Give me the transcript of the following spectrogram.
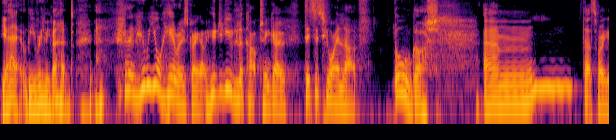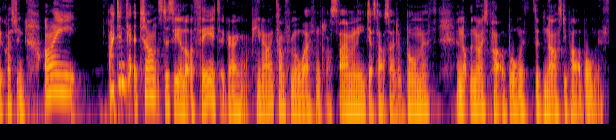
Yeah, it would be really bad. Who were your heroes growing up? Who did you look up to and go, this is who I love? Oh gosh, um, that's a very good question. I I didn't get a chance to see a lot of theatre growing up. You know, I come from a working class family just outside of Bournemouth, and not the nice part of Bournemouth, the nasty part of Bournemouth.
